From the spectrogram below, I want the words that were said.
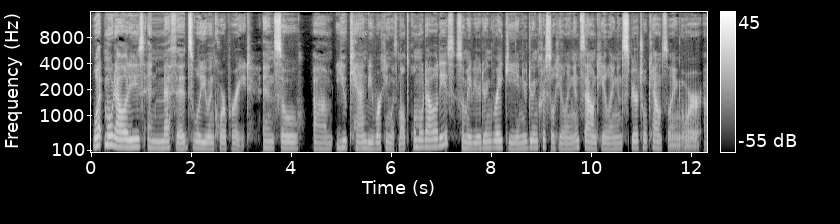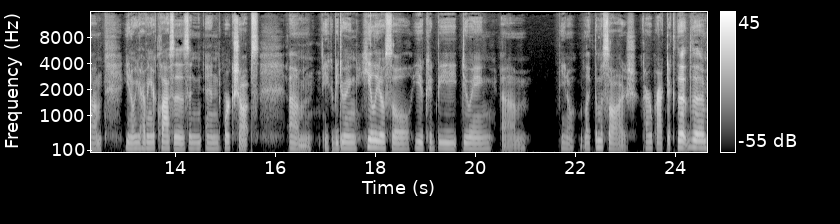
what modalities and methods will you incorporate? And so um, you can be working with multiple modalities. So maybe you're doing Reiki and you're doing crystal healing and sound healing and spiritual counseling, or um, you know you're having your classes and and workshops. Um, you could be doing heliosoul. You could be doing, um, you know, like the massage, chiropractic, the the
